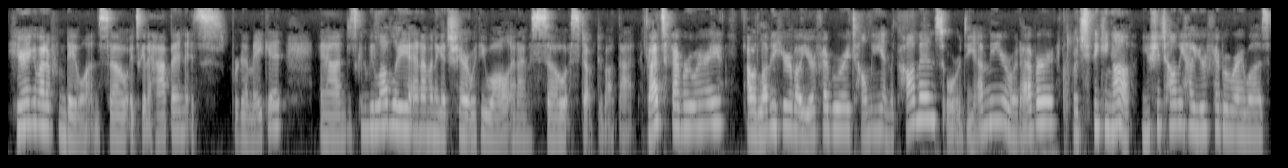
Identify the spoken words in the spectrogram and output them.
hearing about it from day one. So it's going to happen. It's we're going to make it and it's to be lovely and I'm to get to share it with you all and I'm so stoked about that. That's February. I would love to hear about your February. Tell me in the comments or DM me or whatever. Which, speaking of, you should tell me how your February was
